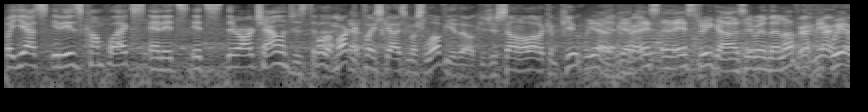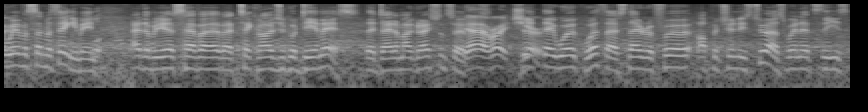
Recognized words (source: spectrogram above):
But yes, it is complex, and it's, it's, there are challenges to well, that. Well, the marketplace guys must love you though, because you're selling a lot of compute. Well, yeah, yeah. The, S, the S3 guys, I mean, they love it. I mean, we, we have a similar thing. I mean, AWS have a, a technology called DMS, their data migration service. Yeah, right, sure. Yet they work with us. They refer opportunities to us when it's these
